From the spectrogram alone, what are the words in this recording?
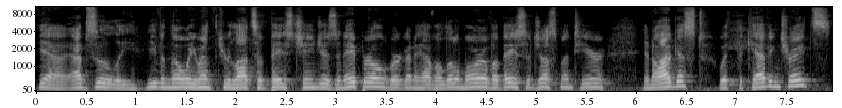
Yeah, absolutely. Even though we went through lots of base changes in April, we're going to have a little more of a base adjustment here in August with the calving traits.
